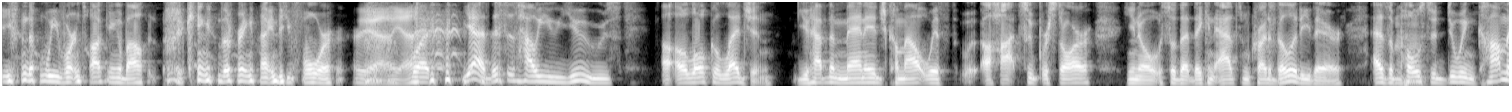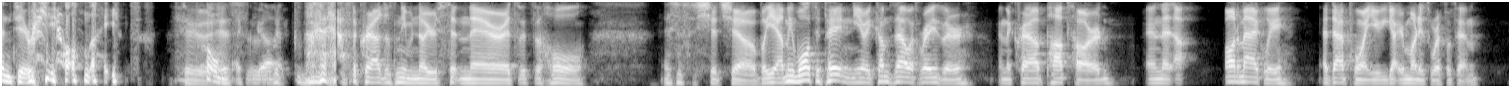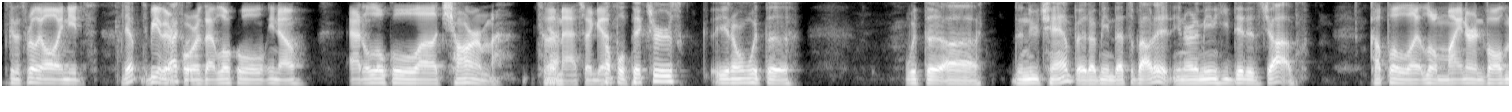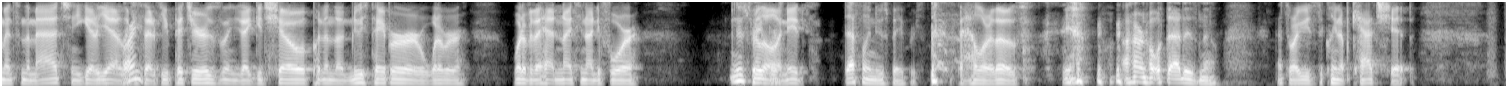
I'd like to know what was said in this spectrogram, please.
even though we weren't talking about King of the Ring '94. Yeah, yeah. But yeah, this is how you use a, a local legend you have them manage come out with a hot superstar you know so that they can add some credibility there as mm-hmm. opposed mm-hmm. to doing commentary all night dude oh it's, half the crowd doesn't even know you're sitting there it's it's a whole it's just a shit show but yeah i mean walter payton you know he comes out with razor and the crowd pops hard and then uh, automatically at that point you, you got your money's worth with him because it's really all he needs yep, to be there exactly. for is that local you know add a local uh, charm to yeah. the match i guess couple pictures you know, with the with the uh the new champ, but I mean that's about it. You know what I mean? He did his job. Couple like, little minor involvements in the match, and you get yeah, like right. you said, a few pictures, and they could show put in the newspaper or whatever, whatever they had in 1994. Newspapers, really all it needs. Definitely newspapers. the hell are those? yeah, I don't know what that is now. That's what I use to clean up cat shit.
